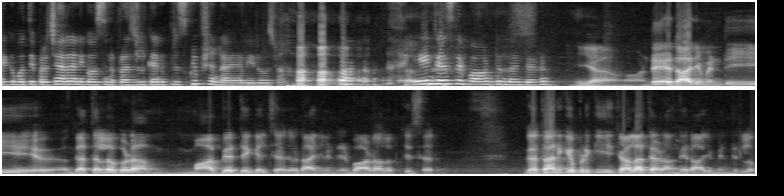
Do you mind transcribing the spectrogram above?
లేకపోతే ప్రచారానికి వస్తున్న ప్రజలకు కానీ ప్రిస్క్రిప్షన్ రాయాలి ఈరోజు ఏం చేస్తే బాగుంటుందంటారు? యా అంటే రాజమండ్రి గతంలో కూడా మా అభ్యర్థి గెలిచారు. రాజమండ్రిని బాగా డెవలప్ చేశారు. గతానికి ఇప్పటికీ చాలా తేడా ఉంది రాజమండ్రిలో.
